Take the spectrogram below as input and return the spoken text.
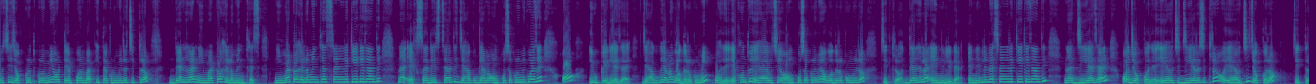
হচ্ছে যকৃত কৃমি ও টেপওয়ার্ম বা ফিতাকুর্মির চিত্র ଦେନ୍ ହେଲା ନିମାଟୋ ହେଲୋମିନ୍ଥେସ୍ ନିମାଟୋ ହେଲୋମିନ୍ଥେସ୍ ଶ୍ରେଣୀରେ କିଏ କିଏ ଯାଆନ୍ତି ନା ଏକ୍ସାଡିସ୍ ଯାଆନ୍ତି ଯାହାକୁ କି ଆମେ ଅଙ୍କୁଶକୃମି କୁହାଯାଏ ଓ ୟୁକେରିଆ ଯାଏ ଯାହାକୁ କି ଆମେ ଗଦରକୃମି କୁହାଯାଏ ଦେଖନ୍ତୁ ଏହା ହେଉଛି ଅଙ୍କୁଶକୃମି ଓ ଗଦରକୃମିର ଚିତ୍ର ଦେନ୍ ହେଲା ଏନିଲିଡ଼ା ଏନିଲିଡ଼ା ଶ୍ରେଣୀରେ କିଏ କିଏ ଯାଆନ୍ତି ନା ଜିଆ ଯାଏ ଓ ଜକ ଯାଏ ଏହା ହେଉଛି ଜିଆର ଚିତ୍ର ଓ ଏହା ହେଉଛି ଜକର ଚିତ୍ର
